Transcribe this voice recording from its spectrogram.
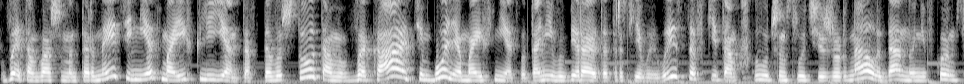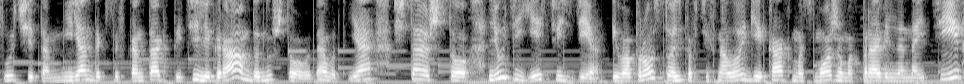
в этом вашем интернете нет моих клиентов. Да вы что, там в ВК, тем более моих нет. Вот они выбирают отраслевые выставки, там в лучшем случае журналы, да, но ни в коем случае там не Яндекс и ВКонтакте, и Телеграм, да ну что вы, да, вот я считаю, что люди есть везде. И вопрос только в технологии, как мы сможем их правильно найти,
